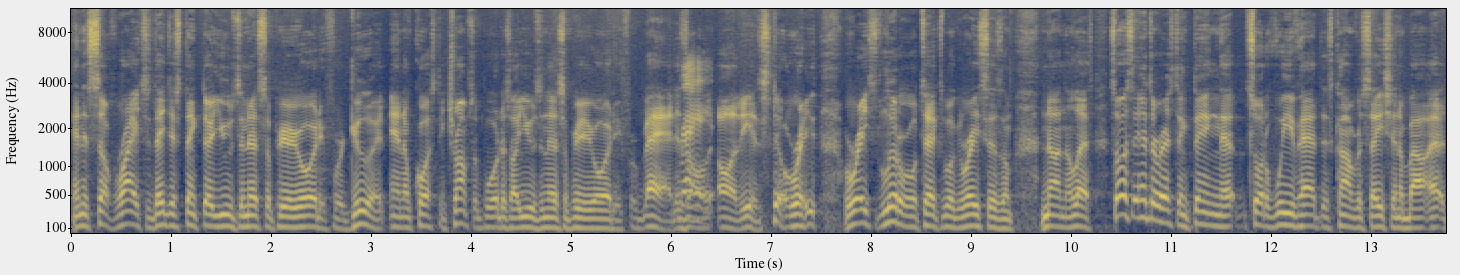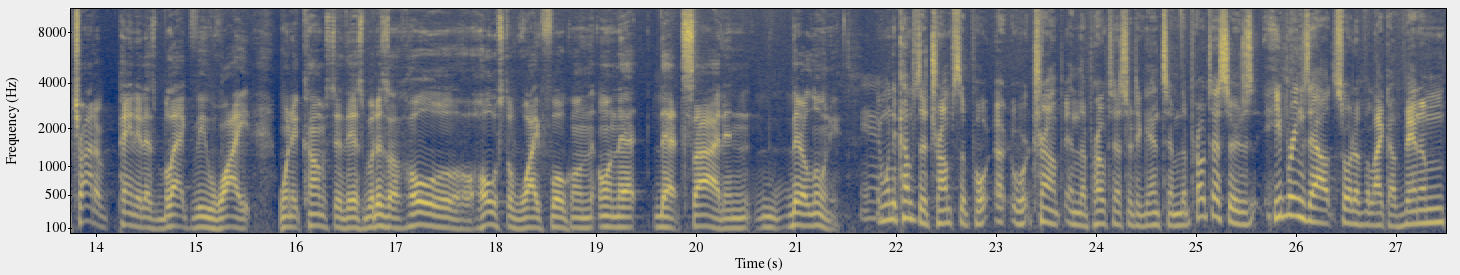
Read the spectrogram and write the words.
And it's self-righteous. They just think they're using their superiority for good. And of course the Trump supporters are using their superiority for bad. It's all, Right. all it is. Still race, race literal textbook racism nonetheless. So it's an interesting thing that sort of we've had this conversation about uh, trying to paint it as black v white when it comes to this, but there's a whole host of white folk on on that that side, and they're loony. And when it comes to Trump support, uh, Trump and the protesters against him, the protesters he brings out sort of like a venom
